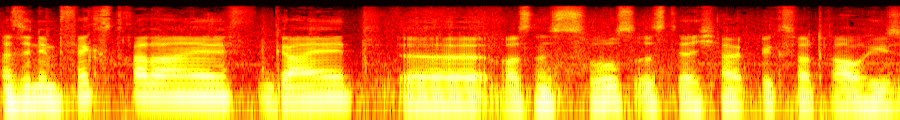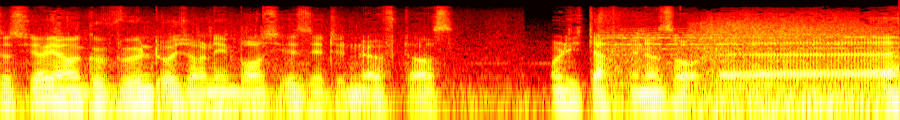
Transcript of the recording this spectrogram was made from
Also in dem Fextra Guide, äh, was eine Source ist, der ich halbwegs vertraue, hieß es, ja, ja, gewöhnt euch an den Boss, ihr seht ihn öfters. Und ich dachte mir nur so, äh...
